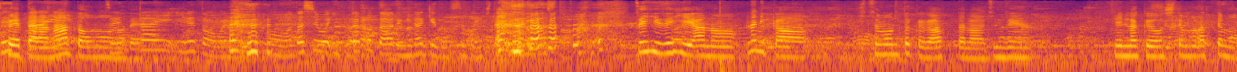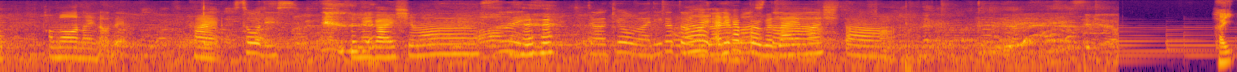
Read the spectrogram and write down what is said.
増えたらなと思うので。絶対いると思います。もう私も行ったことある身だけどすごい行きたくなりました。ぜひぜひあの何か質問とかがあったら全然連絡をしてもらっても構わないのではいそうですお願いしまはいじゃあ今日はありがとうごすはいありざいましたがとうございましたはい。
